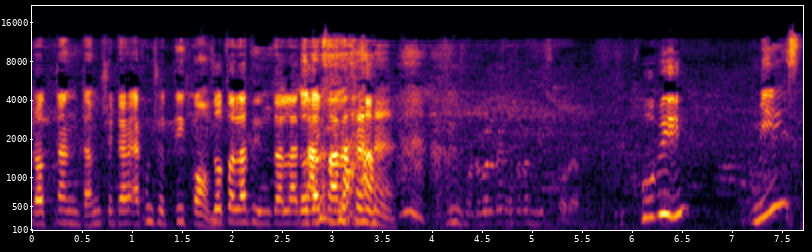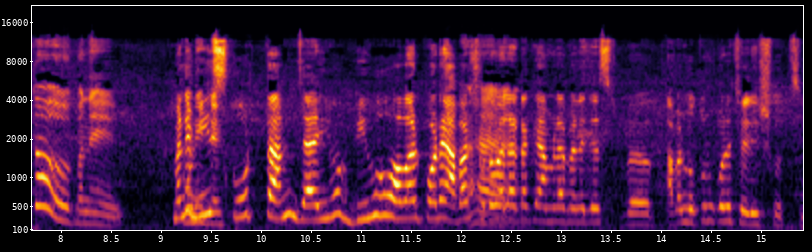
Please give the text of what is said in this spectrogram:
রথ টানতাম সেটা এখন সত্যি কম। দোতলা তিনতলা দোতলা- চারতলা। হ্যাঁ। খুবই মিস তো মানে মানে মিস করতাম যাই হোক বিহু হওয়ার পরে আবার হ্যাঁ। ছোটবেলাটাকে আমরা মানে জাস্ট আবার নতুন করে চেরিশ করছি।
